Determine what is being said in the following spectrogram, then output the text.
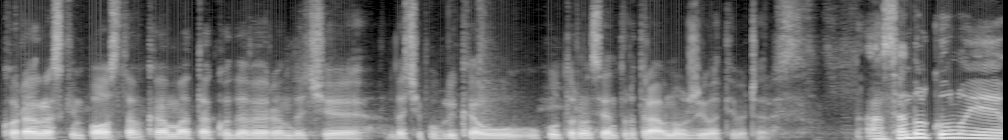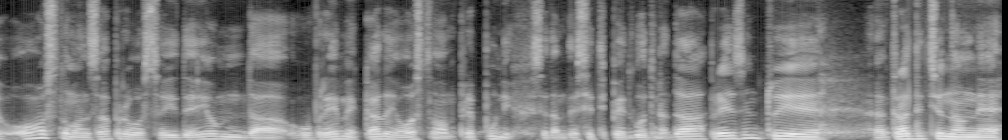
koreografskim postavkama, tako da verujem da će, da će publika u, u Kulturnom centru Travno uživati večeras. Ansambl Kolo je osnovan zapravo sa idejom da u vreme kada je osnovan prepunih 75 godina da prezentuje tradicionalne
